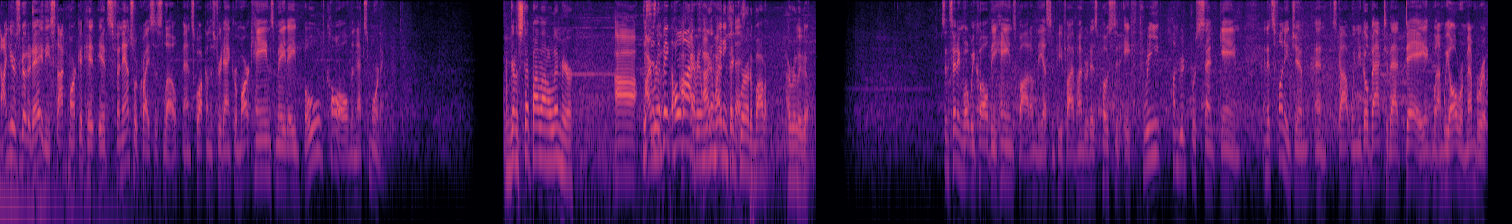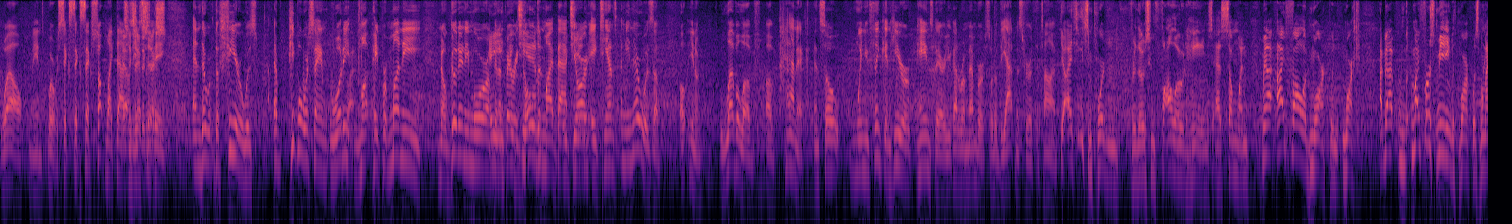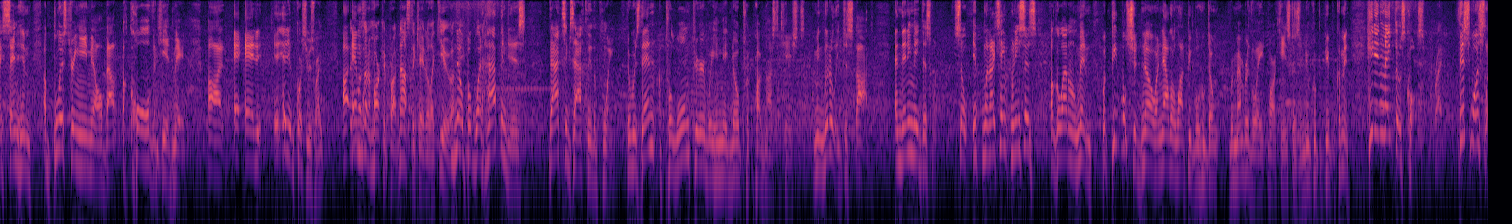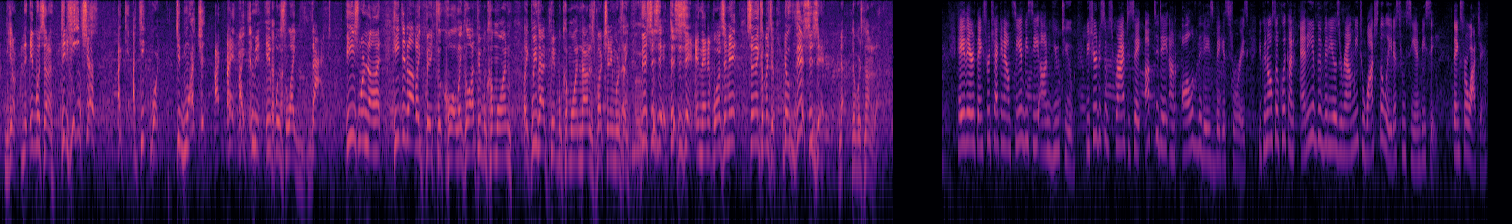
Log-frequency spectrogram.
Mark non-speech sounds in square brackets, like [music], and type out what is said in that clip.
Nine years ago today, the stock market hit its financial crisis low, and Squawk on the Street anchor Mark Haines made a bold call the next morning. I'm going to step out on a limb here. Uh, this I is really, the big. Hold on, I, everyone. We've been waiting for this. I think we're at the bottom. I really do. Since hitting what we call the Haines bottom, the S&P 500 has posted a 300% gain. And it's funny, Jim and Scott, when you go back to that day, and we all remember it well. I mean, where it was 666, something like that yeah, the S&P. There were, the fear was, people were saying, what do you, right. paper money, no good anymore. I'm going to bury ATM, gold in my backyard. ATM. ATMs. I mean, there was a, a you know, level of, of panic. And so when you think and hear Haines there, you got to remember sort of the atmosphere at the time. Yeah, I think it's important for those who followed Haines as someone. I mean, I, I followed Mark when Mark. About my first meeting with Mark was when I sent him a blistering email about a call that he had made, uh, and, and, and, of course he was right. Uh, he wasn't a market prognosticator like you. I no, mean. but what happened is that's exactly the point. There was then a prolonged period where he made no prognostications. I mean, literally just stopped. And then he made this one. So it, when I say when he says I'll go out on a limb, what people should know, and now there are a lot of people who don't remember the late Mark Haines because a new group of people come in. He didn't make those calls. Right. This was, you know, it was a. Did he just? I, I did what? Did Mark? I, I, I mean, it was [laughs] like that. These were not, he did not like make the call. Like a lot of people come on, like we've had people come on, not as much anymore. It's like, move. this is it, this is it. And then it wasn't it. So they come back and say, no, this is it. No, there was none of that. Hey there, thanks for checking out CNBC on YouTube. Be sure to subscribe to stay up to date on all of the day's biggest stories. You can also click on any of the videos around me to watch the latest from CNBC. Thanks for watching.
